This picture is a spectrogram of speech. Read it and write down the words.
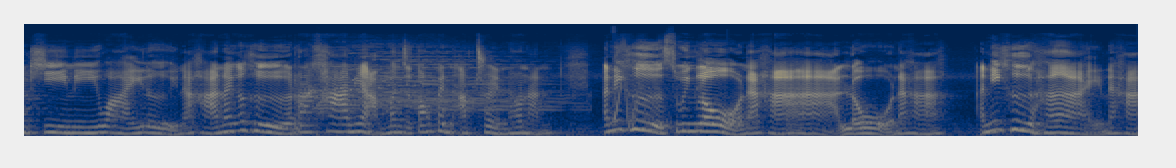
ำคีย์นี้ไว้เลยนะคะ นั่นก็คือราคาเนี่ยมันจะต้องเป็น up trend เท่านั้น อันนี้คือ swing low นะคะ low นะคะ อันนี้คือ high นะคะ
